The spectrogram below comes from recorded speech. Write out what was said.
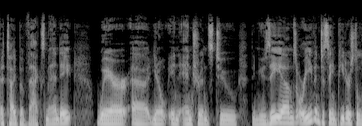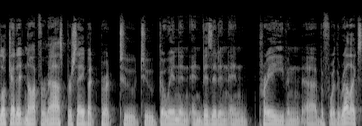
a type of vax mandate where uh, you know in entrance to the museums or even to St. Peter's to look at it, not for mass per se, but, but to to go in and, and visit and, and pray even uh, before the relics,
